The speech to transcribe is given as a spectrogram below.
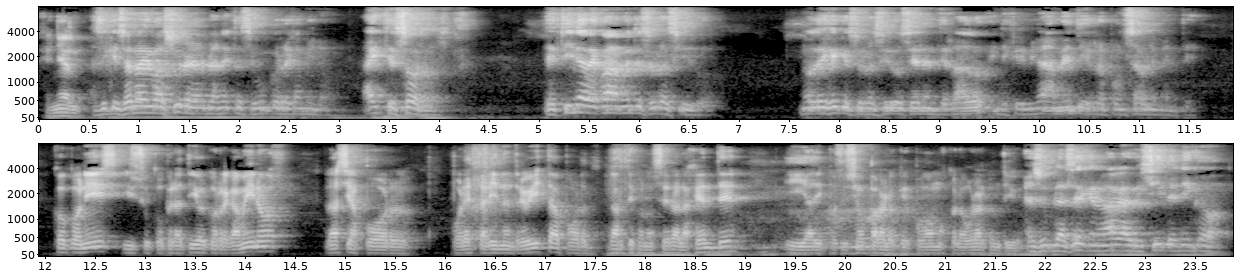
Genial. Así que ya no hay basura en el planeta según Correcamino. Hay tesoros. Destina adecuadamente su residuo no deje que sus residuos sean enterrados indiscriminadamente y irresponsablemente. Coconís y su cooperativa El Correcaminos, gracias por, por esta linda entrevista, por darte a conocer a la gente y a disposición para lo que podamos colaborar contigo. Es un placer que nos haga visible, Nico,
